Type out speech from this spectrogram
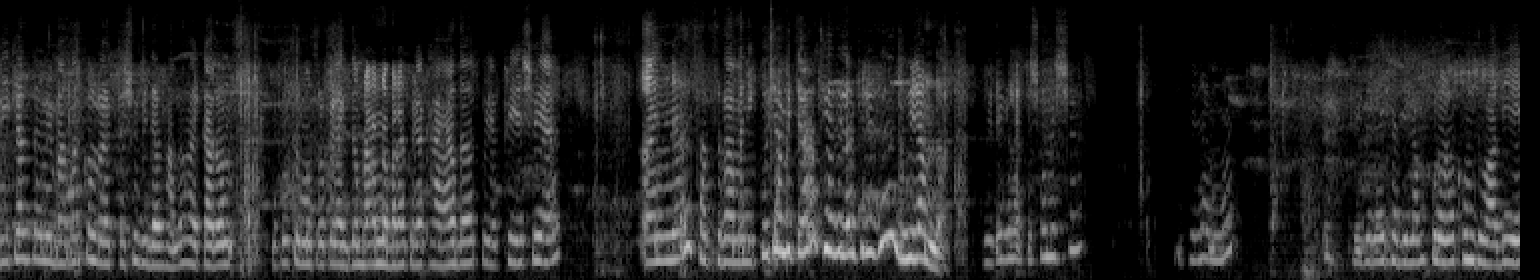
বিকাল টাইমে বাজার করলে একটা সুবিধা ভালো হয়, কারণ গোসল মোসল করে একদম রান্না বাড়া করে খাওয়া দাওয়া করে ফ্রেশ হয়ে আইনা সাবসাবা মানে কুইটা মিটা থুয়ে দিলাম ফ্রিজে ধুইলাম না। ধুইতে গেলে একটা সমস্যা। ধুইলাম না। ফ্রিজে রেখে দিলাম কোনো রকম ধোয়া দিয়ে।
